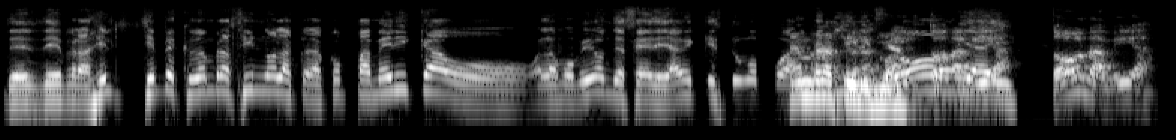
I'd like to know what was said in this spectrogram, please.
Desde Brasil, siempre quedó en Brasil, ¿no? La, la Copa América o, la movieron de sede. Ya ve que estuvo por en Brasil, todavía, todavía.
